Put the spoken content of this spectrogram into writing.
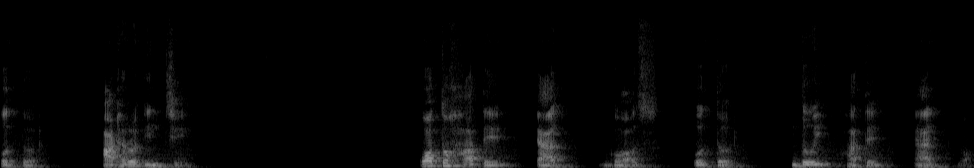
উত্তর, আঠারো ইঞ্চি। কত হাতে এক গজ? উত্তর, দুই হাতে এক গজ।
